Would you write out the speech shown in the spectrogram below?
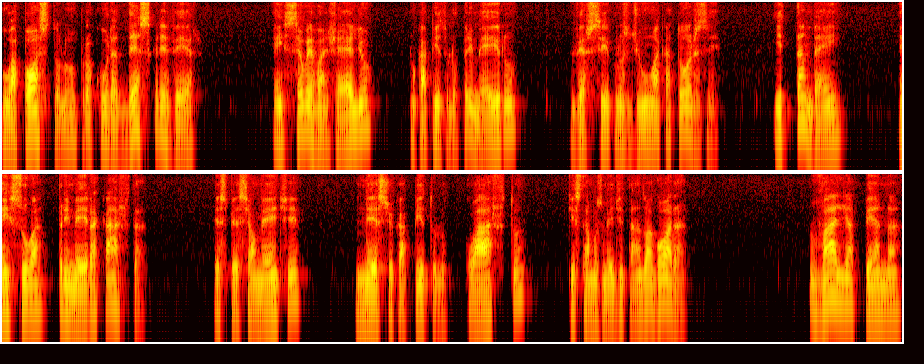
o apóstolo procura descrever em seu Evangelho, no capítulo 1, versículos de 1 a 14 e também em sua primeira carta, especialmente neste capítulo quarto que estamos meditando agora. Vale a pena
